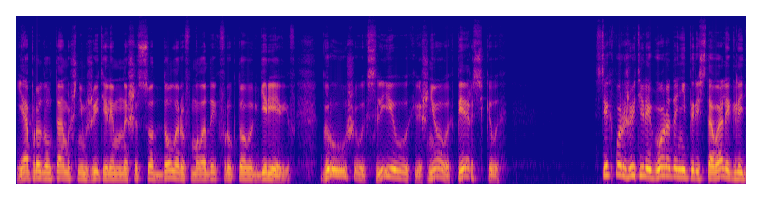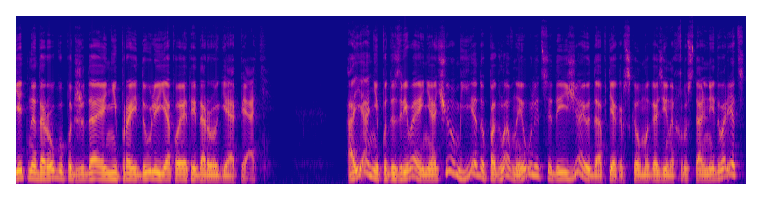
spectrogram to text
Я продал тамошним жителям на 600 долларов молодых фруктовых деревьев – грушевых, сливовых, вишневых, персиковых. С тех пор жители города не переставали глядеть на дорогу, поджидая, не пройду ли я по этой дороге опять. А я, не подозревая ни о чем, еду по главной улице, доезжаю до аптекарского магазина «Хрустальный дворец»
